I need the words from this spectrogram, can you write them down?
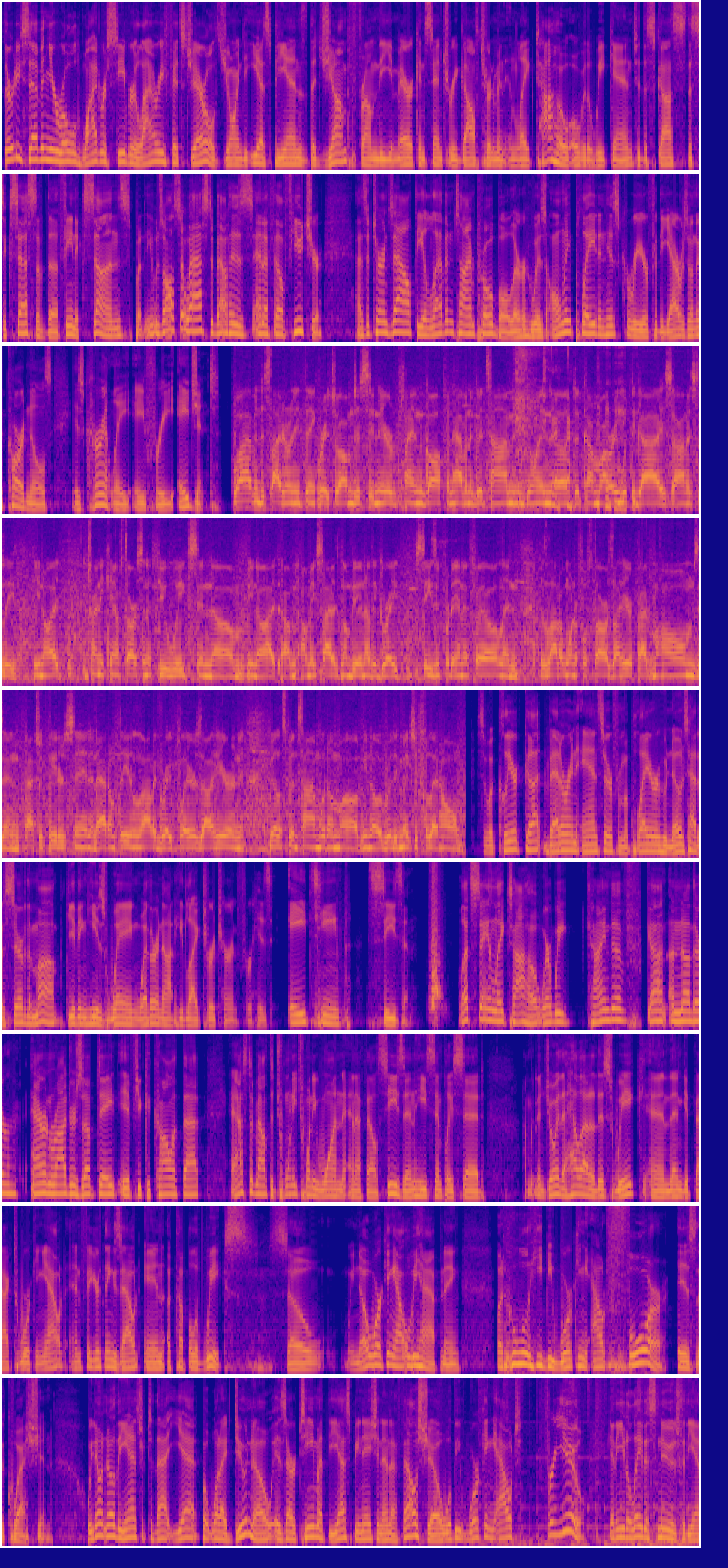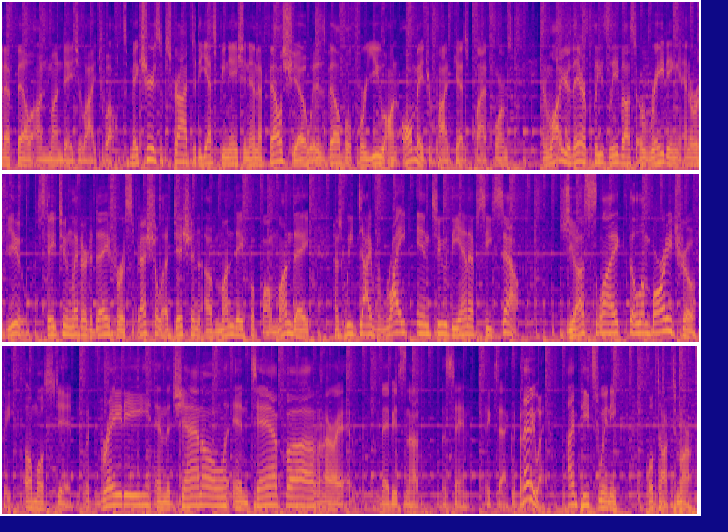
37 year old wide receiver Larry Fitzgerald joined ESPN's The Jump from the American Century Golf Tournament in Lake Tahoe over the weekend to discuss the success of the Phoenix Suns, but he was also asked about his NFL future. As it turns out, the 11 time Pro Bowler, who has only played in his career for the Arizona Cardinals, is currently a free agent. Well, I haven't decided on anything, Rachel. I'm just sitting here playing golf and having a good time and enjoying uh, the camaraderie with the guys. Honestly, you know, I, training camp starts in a few weeks, and um, you know, I, am excited. It's going to be another great season for the NFL, and there's a lot of wonderful stars out here: Patrick Mahomes and Patrick Peterson and Adam Thielen. A lot of great players out here, and be able to spend time with them, uh, you know, it really makes you feel at home. So a clear-cut veteran answer from a player who knows how to serve them up, giving he is weighing whether or not he'd like to return for his 18th season. Let's stay in Lake Tahoe, where we kind of got another Aaron Rodgers update, if you could call it that. Asked about the 2021 NFL season, he simply said, I'm going to enjoy the hell out of this week and then get back to working out and figure things out in a couple of weeks. So we know working out will be happening, but who will he be working out for is the question. We don't know the answer to that yet, but what I do know is our team at the SB Nation NFL show will be working out for you, getting you the latest news for the NFL on Monday, July 12th. Make sure you subscribe to the SB Nation NFL show. It is available for you on all major podcast platforms and And while you're there, please leave us a rating and a review. Stay tuned later today for a special edition of Monday Football Monday as we dive right into the NFC South just like the Lombardi Trophy almost did with Brady and the channel in Tampa. All right, maybe it's not the same exactly. But anyway, I'm Pete Sweeney. We'll talk tomorrow.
